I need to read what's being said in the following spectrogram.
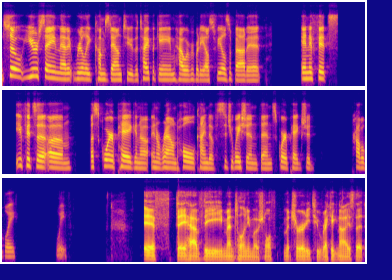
So you're saying that it really comes down to the type of game, how everybody else feels about it, and if it's if it's a um a square peg in a in a round hole kind of situation, then square peg should probably leave. if they have the mental and emotional maturity to recognize that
